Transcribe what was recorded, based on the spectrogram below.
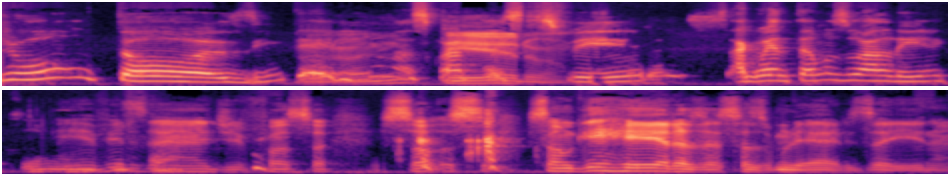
juntos, inteirinho, nas quartas-feiras. Aguentamos o Ale aqui. Né? É verdade. são guerreiras essas mulheres aí, né?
